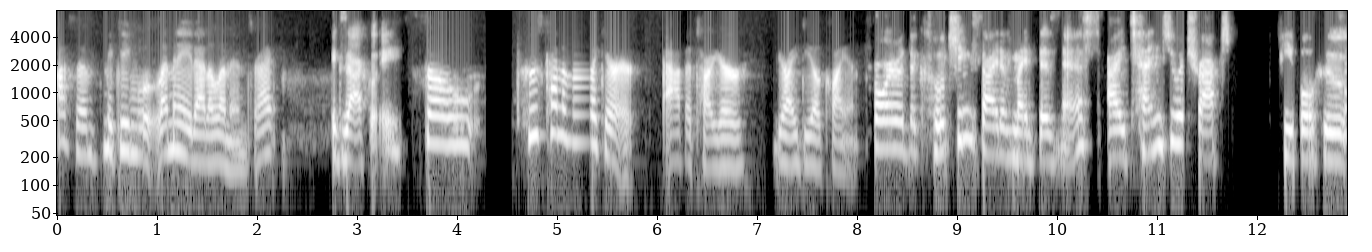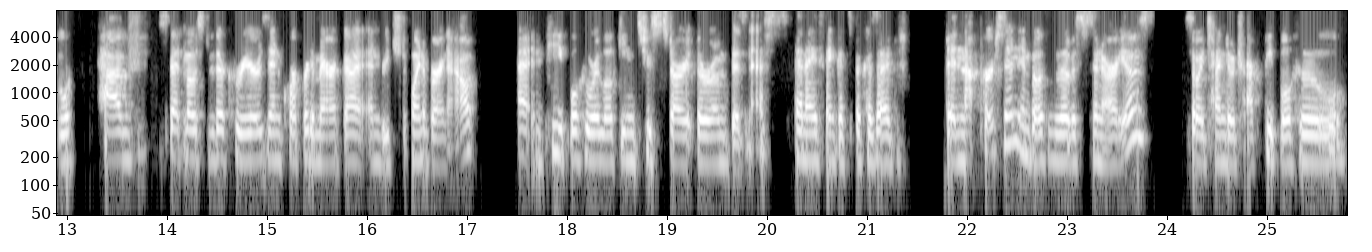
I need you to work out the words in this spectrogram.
Awesome. Making lemonade out of lemons, right? Exactly. So, who's kind of like your avatar, your your ideal client? For the coaching side of my business, I tend to attract people who have spent most of their careers in corporate America and reached a point of burnout and people who are looking to start their own business. And I think it's because I've been that person in both of those scenarios. So I tend to attract people who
